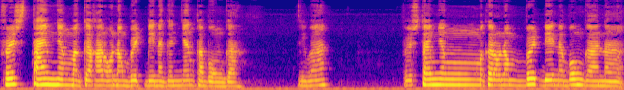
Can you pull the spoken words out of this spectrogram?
First time niyang magkakaroon ng birthday na ganyan kabongga. 'Di ba? First time niyang magkaroon ng birthday na bongga na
